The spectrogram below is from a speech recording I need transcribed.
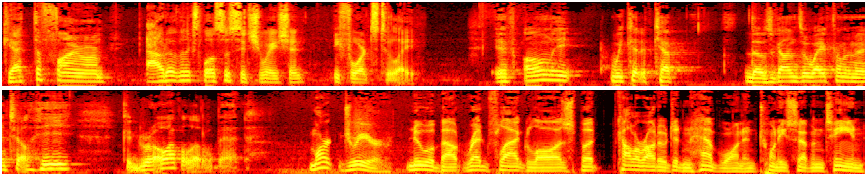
Get the firearm out of an explosive situation before it's too late. If only we could have kept those guns away from him until he could grow up a little bit. Mark Dreer knew about red flag laws, but Colorado didn't have one in 2017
